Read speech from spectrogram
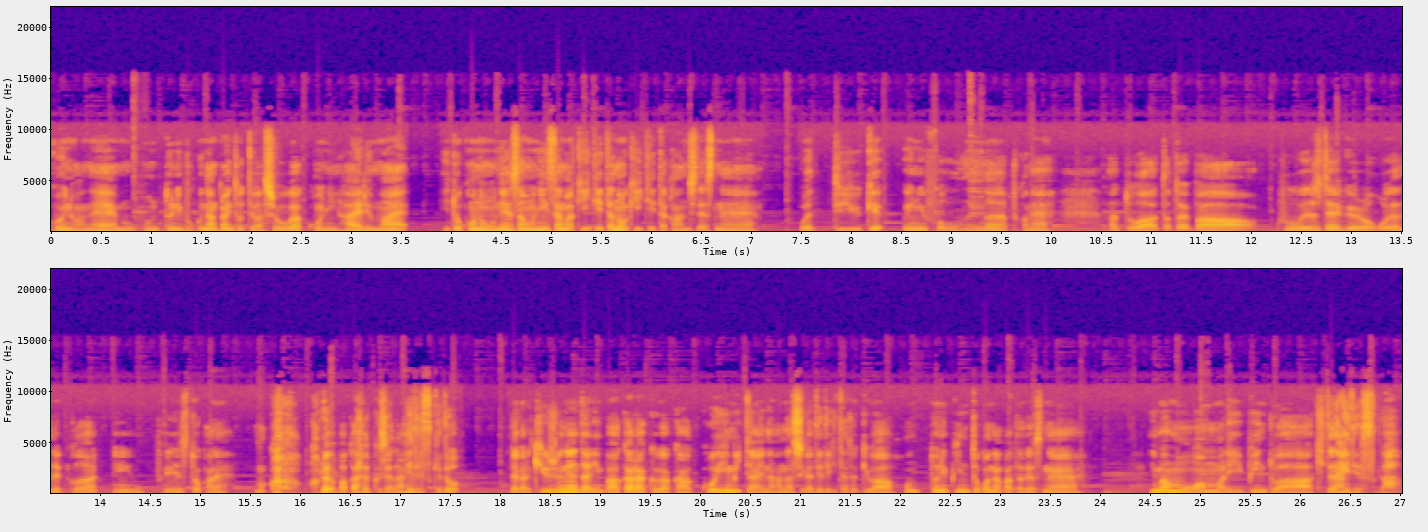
こういうのはね、もう本当に僕なんかにとっては小学校に入る前、いとこのお姉さんお兄さんが聞いていたのを聞いていた感じですね。What do you get when you fall in love? とかね。あとは、例えば、Who is that girl with the glowing face? とかね。まあ、これはバカラクじゃないですけど、だから90年代にバカラクがかっこいいみたいな話が出てきた時は、本当にピンとこなかったですね。今もあんまりピンとは来てないですが。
